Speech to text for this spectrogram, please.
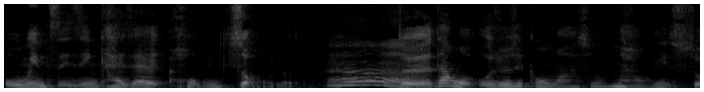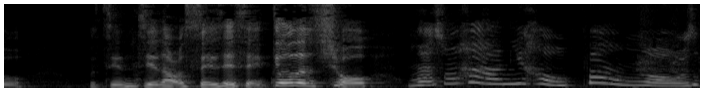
无名指已经开始在红肿了。啊，对，但我我就是跟我妈说，妈，我跟你说，我今天接到了谁谁谁丢的球。我妈说：“哈，你好棒哦！”我说：“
